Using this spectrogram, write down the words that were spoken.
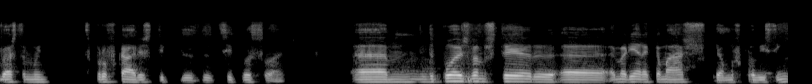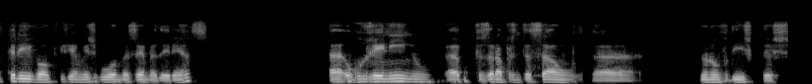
gosta muito de provocar este tipo de, de, de situações. Um, depois vamos ter uh, a Mariana Camacho, que é uma vocalista incrível, que vive em Lisboa, mas é madeirense. Uh, o Reininho a fazer a apresentação do novo disco das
